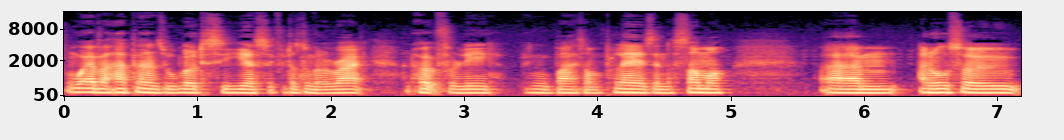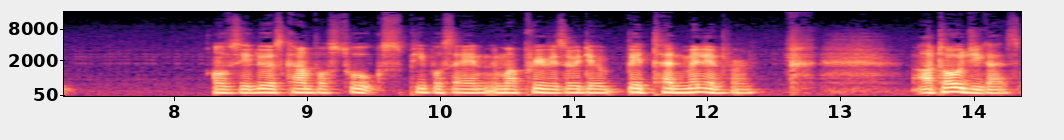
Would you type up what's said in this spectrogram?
Whatever happens, we'll go to CAS if it doesn't go right, and hopefully we can buy some players in the summer. Um, and also, obviously, Luis Campos talks. People saying in my previous video, bid 10 million for him. I told you guys,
